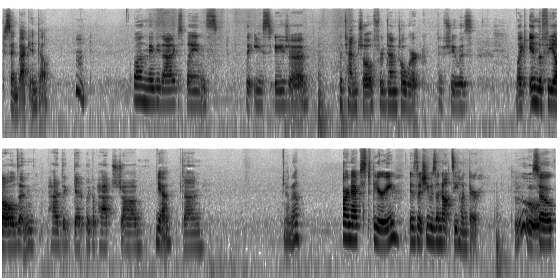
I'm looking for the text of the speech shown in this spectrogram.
send back intel. Hmm. Well, and maybe that explains the East Asia potential for dental work. If she was like in the field and had to get like a patch job Yeah, done. I don't know. Our next theory is that she was a Nazi hunter. Ooh. So,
